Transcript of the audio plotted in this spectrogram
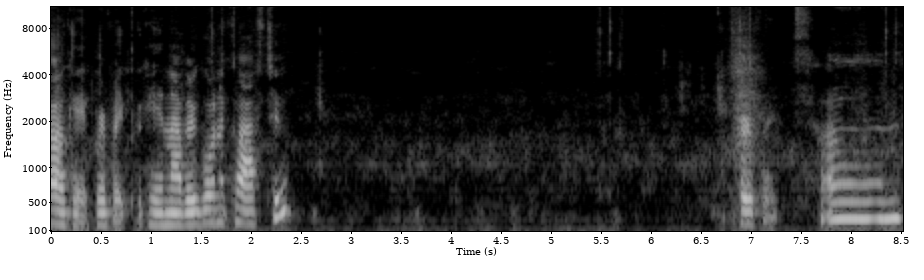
Okay, perfect. Okay, now they're going to class too. Perfect. Um.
